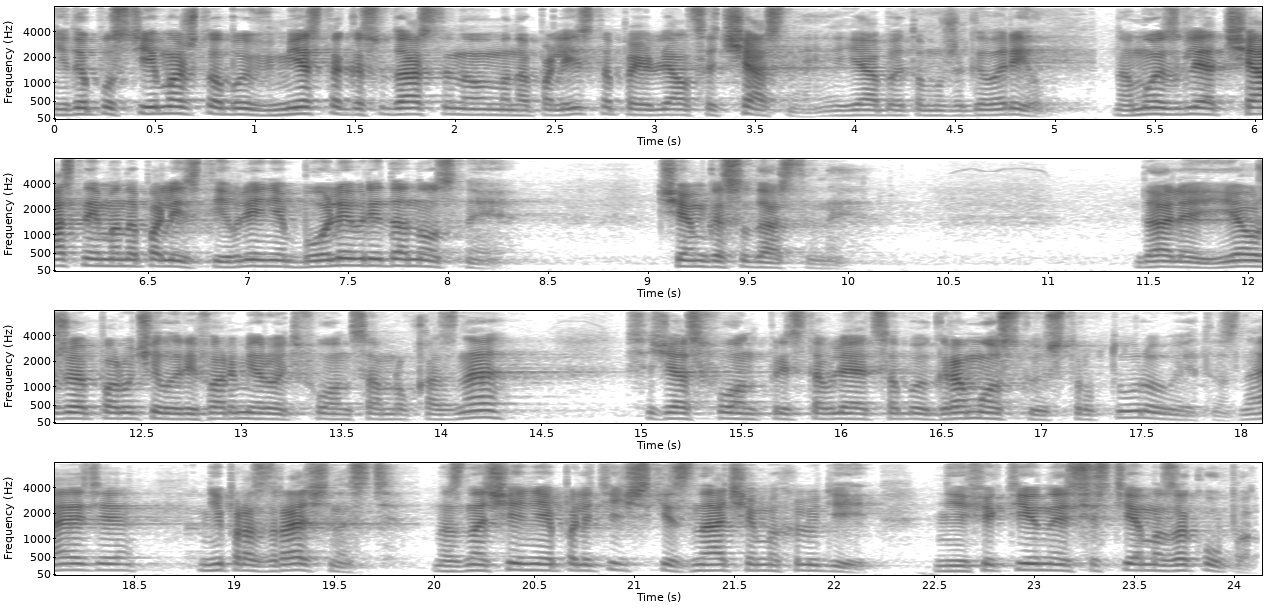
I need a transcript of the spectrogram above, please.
Недопустимо, чтобы вместо государственного монополиста появлялся частный. Я об этом уже говорил. На мой взгляд, частный монополист – явление более вредоносное, чем государственные. Далее, я уже поручил реформировать фонд «Самрухазна». Сейчас фонд представляет собой громоздкую структуру, вы это знаете. Непрозрачность, назначение политически значимых людей, неэффективная система закупок,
